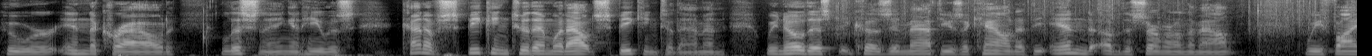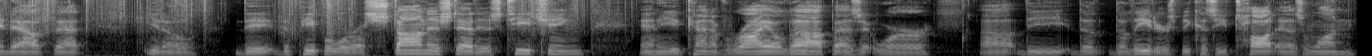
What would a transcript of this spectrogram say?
who were in the crowd listening, and he was kind of speaking to them without speaking to them. And we know this because in Matthew's account, at the end of the Sermon on the Mount, we find out that, you know, the, the people were astonished at his teaching, and he kind of riled up, as it were, uh, the, the, the leaders because he taught as one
